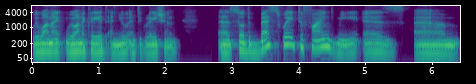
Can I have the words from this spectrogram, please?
we wanna we wanna create a new integration. Uh, so the best way to find me is um,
